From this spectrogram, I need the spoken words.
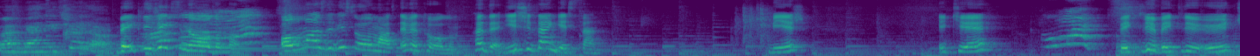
Ben, ben geçiyorum. Bekleyeceksin oğlumu. Olmaz dediyse olmaz. Evet oğlum. Hadi yeşilden geç sen. Bir. iki, Bekliyor bekliyor. Üç.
